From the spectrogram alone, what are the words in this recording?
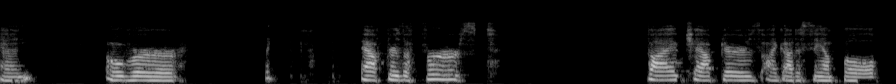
And over, like, after the first five chapters, I got a sample.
